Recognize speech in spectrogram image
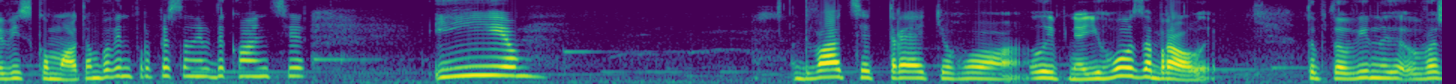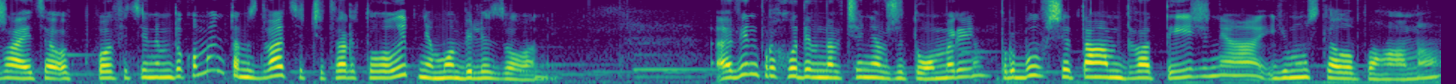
військоматом, бо він прописаний в деканці. І 23 липня його забрали. Тобто він вважається по офіційним документам з 24 липня мобілізований. Він проходив навчання в Житомирі. Пробувши там два тижні, йому стало погано.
